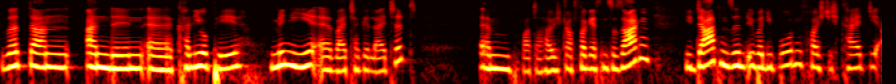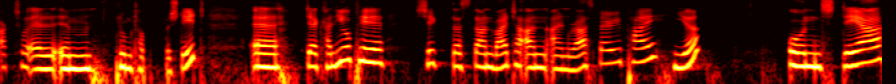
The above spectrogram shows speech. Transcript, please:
wird dann an den äh, Calliope Mini äh, weitergeleitet. Ähm, warte, habe ich gerade vergessen zu sagen. Die Daten sind über die Bodenfeuchtigkeit, die aktuell im Blumentopf besteht. Äh, der Calliope schickt das dann weiter an einen Raspberry Pi hier und der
